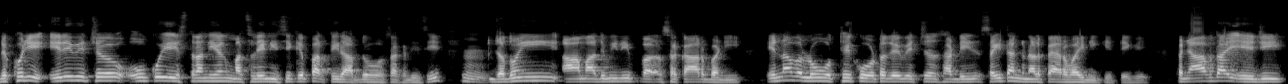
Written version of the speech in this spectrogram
ਦੇਖੋ ਜੀ ਇਹਦੇ ਵਿੱਚ ਉਹ ਕੋਈ ਇਸ ਤਰ੍ਹਾਂ ਦੀਆਂ ਮਸਲੇ ਨਹੀਂ ਸੀ ਕਿ ਭਰਤੀ ਰੱਦ ਹੋ ਸਕਦੀ ਸੀ। ਜਦੋਂ ਹੀ ਆਮ ਆਦਮੀ ਦੀ ਸਰਕਾਰ ਬਣੀ ਇਹਨਾਂ ਵੱਲੋਂ ਉੱਥੇ ਕੋਰਟ ਦੇ ਵਿੱਚ ਸਾਡੀ ਸਹੀ ਢੰਗ ਨਾਲ ਪੈਰਵਾਈ ਨਹੀਂ ਕੀਤੀ ਗਈ। ਪੰਜਾਬ ਦਾ ਏਜੀ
